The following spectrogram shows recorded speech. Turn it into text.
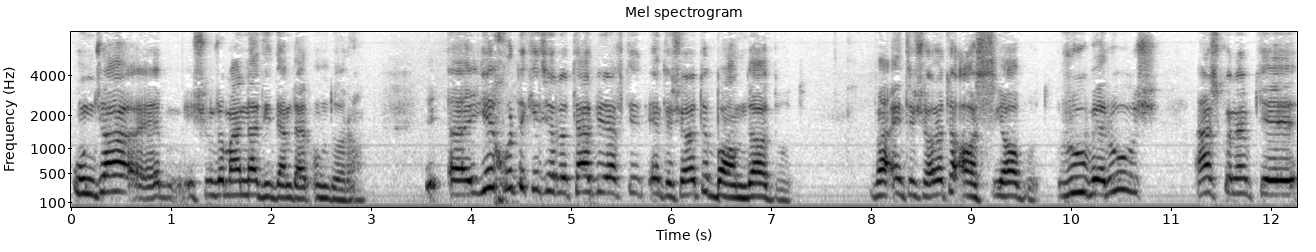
اونجا ایشون رو من ندیدم در اون دوران. یه خورده که جلوتر بیرفتید انتشارات بامداد بود و انتشارات آسیا بود. روبروش ارز کنم که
